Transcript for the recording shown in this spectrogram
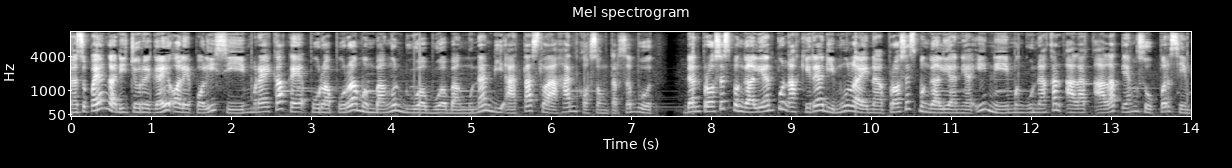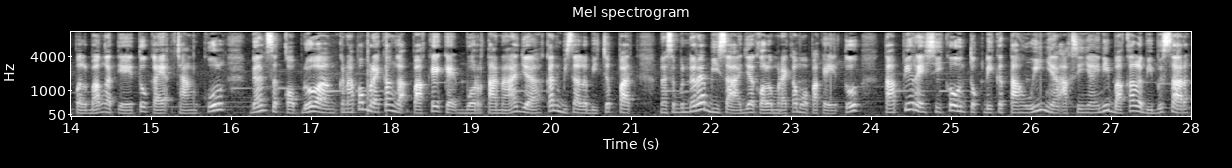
Nah, supaya nggak dicurigai oleh polisi, mereka kayak pura-pura membangun dua buah bangunan di atas lahan kosong tersebut. Dan proses penggalian pun akhirnya dimulai. Nah, proses penggaliannya ini menggunakan alat-alat yang super simple banget, yaitu kayak cangkul dan sekop doang. Kenapa mereka nggak pakai kayak bor tanah aja? Kan bisa lebih cepat. Nah, sebenarnya bisa aja kalau mereka mau pakai itu, tapi resiko untuk diketahuinya aksinya ini bakal lebih besar.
